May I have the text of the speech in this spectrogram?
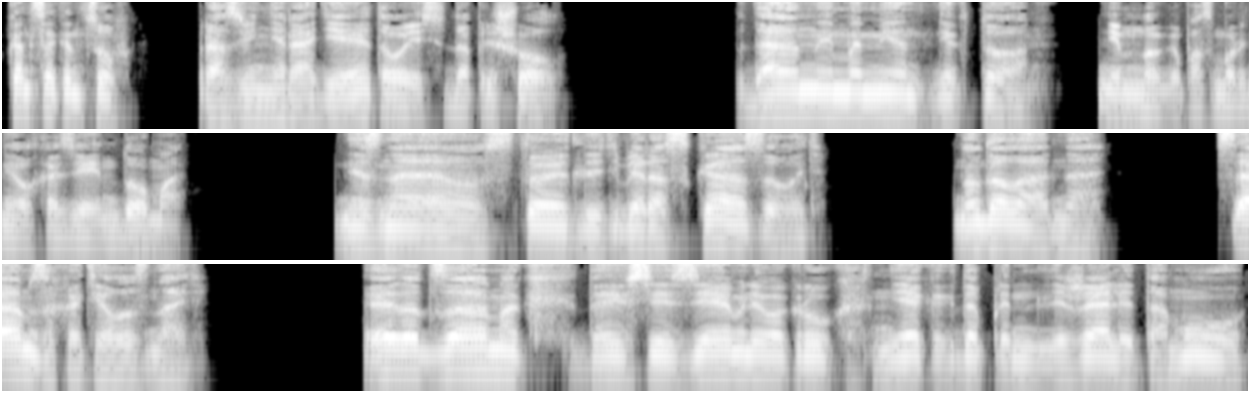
В конце концов, разве не ради этого я сюда пришел? «В данный момент никто. немного посмурнел хозяин дома. «Не знаю, стоит ли тебе рассказывать. Ну да ладно, сам захотел узнать. Этот замок, да и все земли вокруг некогда принадлежали тому,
